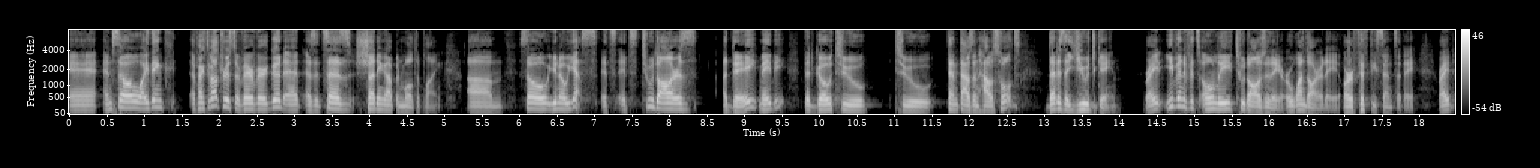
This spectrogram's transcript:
And, and so I think effective altruists are very, very good at, as it says, shutting up and multiplying. Um, so, you know, yes, it's, it's $2 a day, maybe, that go to, to 10,000 households. That is a huge gain right? Even if it's only $2 a day or $1 a day or 50 cents a day, right?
